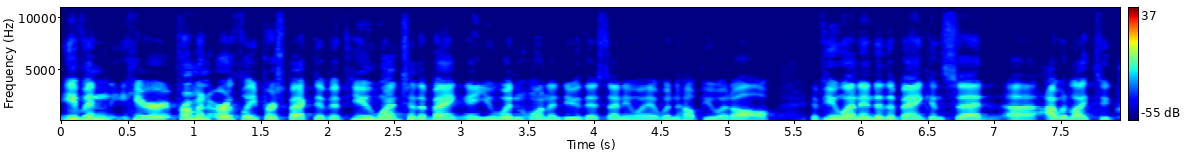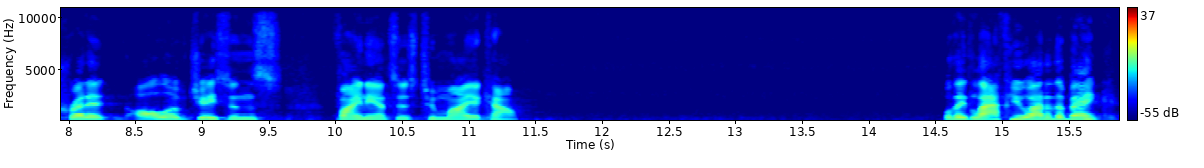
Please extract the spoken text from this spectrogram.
even here from an earthly perspective, if you went to the bank, and you wouldn't want to do this anyway, it wouldn't help you at all. If you went into the bank and said, uh, I would like to credit all of Jason's finances to my account, well, they'd laugh you out of the bank.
